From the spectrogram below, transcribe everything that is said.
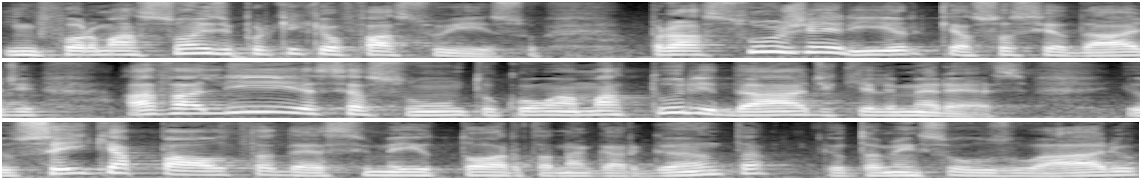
informações e por que, que eu faço isso? Para sugerir que a sociedade avalie esse assunto com a maturidade que ele merece. Eu sei que a pauta desce meio torta na garganta, eu também sou usuário.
